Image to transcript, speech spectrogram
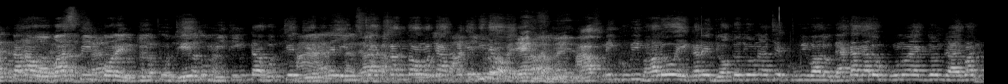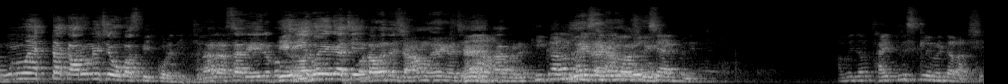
আপনারা ওভার স্পিড করেন কিন্তু যেহেতু মিটিংটা হচ্ছে জেনারেল ইনস্ট্রাকশন তো আমাকে আপনাকে দিতে হবে আপনি খুবই ভালো এখানে যতজন আছে খুবই ভালো দেখা গেল কোনো একজন ড্রাইভার কোনো একটা কারণে সে ওভার স্পিড করে দিচ্ছে না না স্যার এইরকম দেরি হয়ে গেছে। জাম হয়ে গেছে হ্যাঁ। কি কারণ আমি মিনিট। এক মিনিট আমি যখন সাঁত্রিশ কিলোমিটার আসি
